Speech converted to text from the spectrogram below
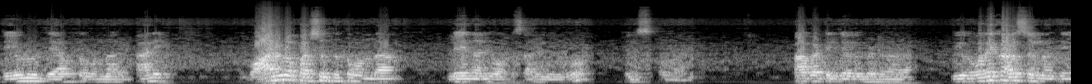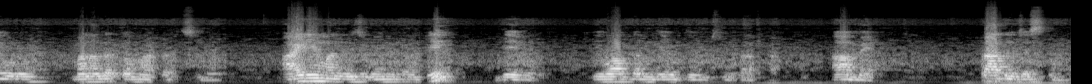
దేవుడు దేవతలు ఉన్నారు. కానీ వారిలో పరిశుద్ధత ఉందా లేదని ఒకసారి నువ్వు తెలుసుకోవాలి. కాబట్టి దేవుని బిడ్డలారా ఈ ఉదయకాలసిన దేవుడు మనందరితో మాట్లాడుతున్నాడు. ఆయనే మన నిజమైనటువంటి దేవుడు. ఈ వాగ్దానం దేవుడు దీవించిన కాక. ఆమె ప్రార్థన చేస్తున్నాం.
